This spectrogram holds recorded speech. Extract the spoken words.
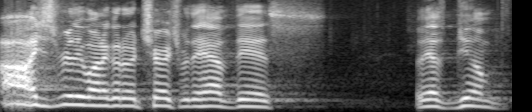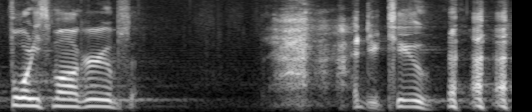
Oh, I just really want to go to a church where they have this, where they have you know forty small groups. I do too. but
